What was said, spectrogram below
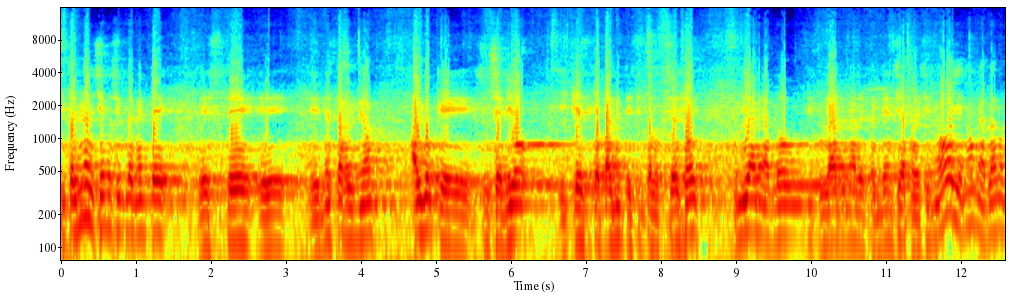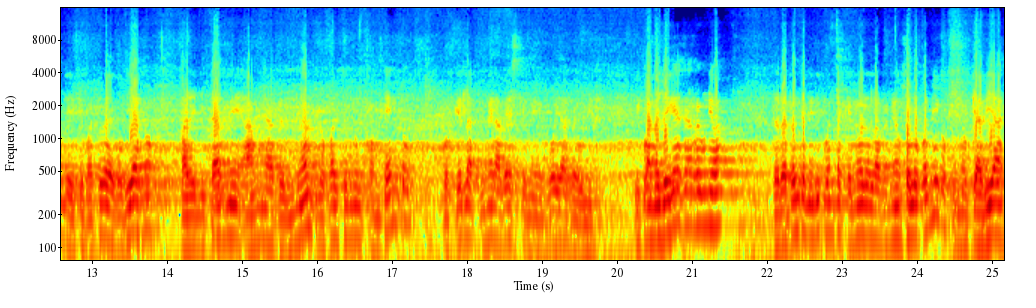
Y termino diciendo simplemente, este, eh, en esta reunión, algo que sucedió y que es totalmente distinto a lo que se hoy. Un día me habló un titular de una dependencia para decirme, oye, no, me hablaron de jefatura de gobierno para invitarme a una reunión, lo cual estoy muy contento porque es la primera vez que me voy a reunir. Y cuando llegué a esa reunión, de repente me di cuenta que no era la reunión solo conmigo, sino que había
